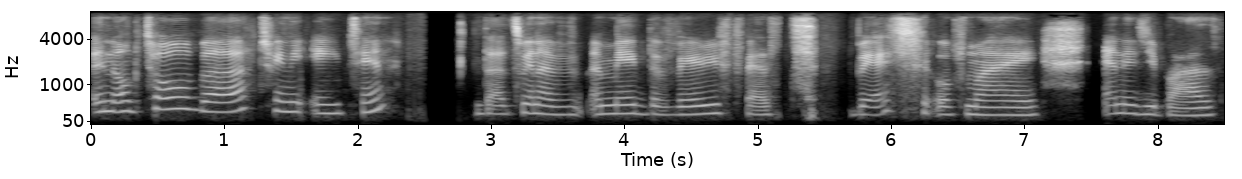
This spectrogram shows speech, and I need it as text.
in October 2018. That's when I've, I made the very first batch of my energy bars.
